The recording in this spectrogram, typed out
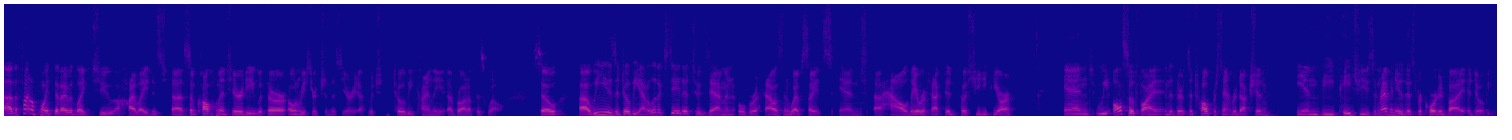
Uh, the final point that I would like to uh, highlight is uh, some complementarity with our own research in this area, which Toby kindly uh, brought up as well. So uh, we use Adobe Analytics data to examine over a thousand websites and uh, how they were affected post GDPR. And we also find that there's a 12% reduction in the page views and revenue that's recorded by Adobe.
